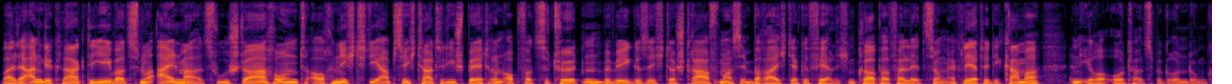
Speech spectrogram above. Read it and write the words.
weil der Angeklagte jeweils nur einmal zustach und auch nicht die Absicht hatte, die späteren Opfer zu töten, bewege sich das Strafmaß im Bereich der gefährlichen Körperverletzung, erklärte die Kammer in ihrer Urteilsbegründung.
